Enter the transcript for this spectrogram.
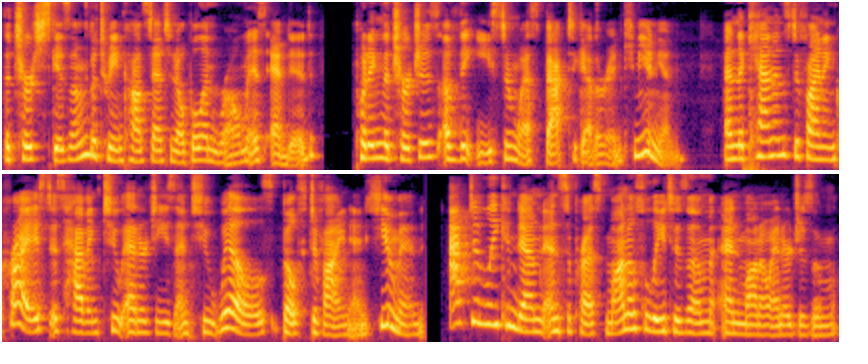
The church schism between Constantinople and Rome is ended, putting the churches of the East and West back together in communion. And the canons defining Christ as having two energies and two wills, both divine and human, actively condemned and suppressed monothelitism and monoenergism,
